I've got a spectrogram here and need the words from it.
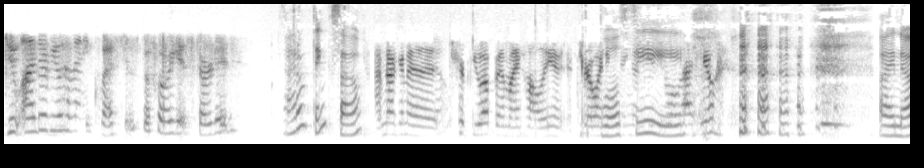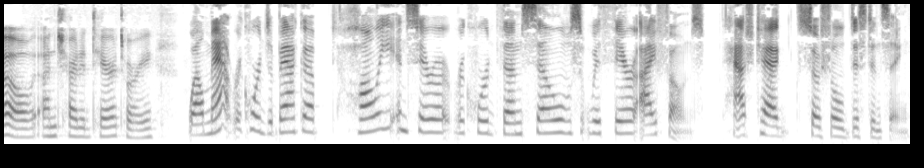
Do either of you have any questions before we get started? I don't think so. I'm not going to no. trip you up, am I, Holly? And throw anything we'll see. at you. I know, uncharted territory. While Matt records a backup, Holly and Sarah record themselves with their iPhones. Hashtag social distancing.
